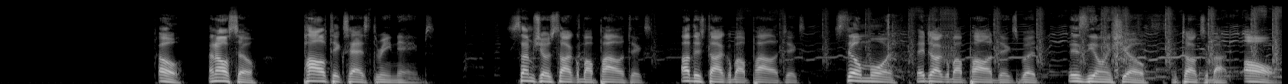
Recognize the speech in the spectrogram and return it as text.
Oh, and also, politics has three names. Some shows talk about politics, others talk about politics. Still more, they talk about politics, but this is the only show that talks about all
